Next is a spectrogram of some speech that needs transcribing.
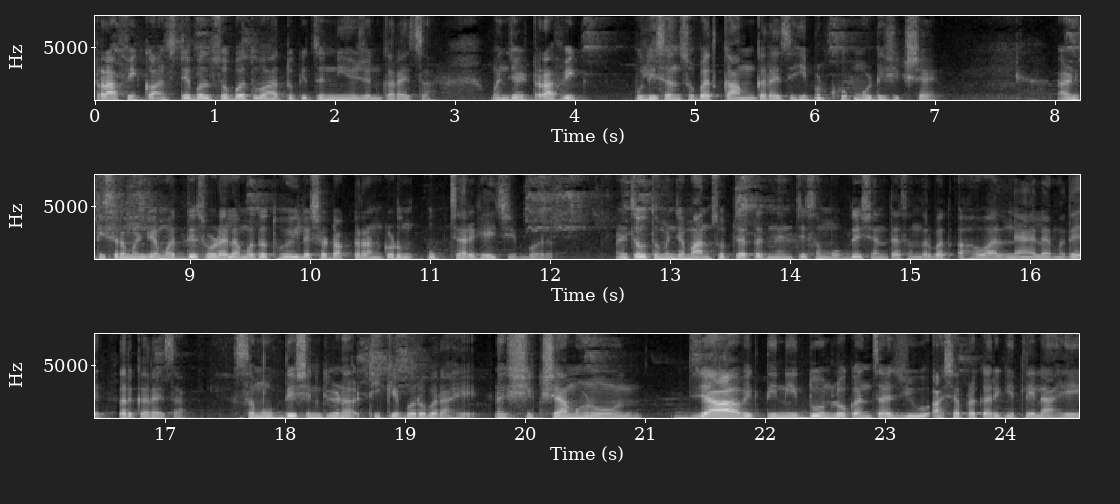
ट्राफिक कॉन्स्टेबलसोबत वाहतुकीचं नियोजन करायचं. म्हणजे ट्राफिक पोलिसांसोबत काम करायचं. ही पण खूप मोठी शिक्षा आहे. आणि तिसरं म्हणजे मद्य सोडायला मदत होईल अशा डॉक्टरांकडून उपचार घ्यायचे. बरं. आणि चौथं म्हणजे मानसोपचार तज्ज्ञांचे समुपदेशन त्या संदर्भात अहवाल न्यायालयामध्ये तर करायचा. समुपदेशन घेणं ठीक आहे बरोबर आहे. शिक्षा म्हणून ज्या व्यक्तींनी दोन लोकांचा जीव अशा प्रकारे घेतलेला आहे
